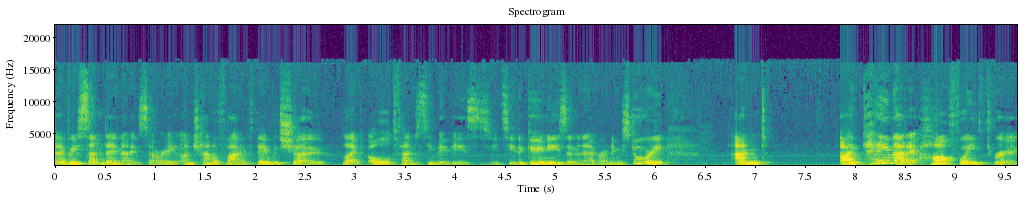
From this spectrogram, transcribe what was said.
every Sunday night, sorry, on Channel 5, they would show like old fantasy movies. You'd see The Goonies and The Never Ending Story. And I came at it halfway through.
